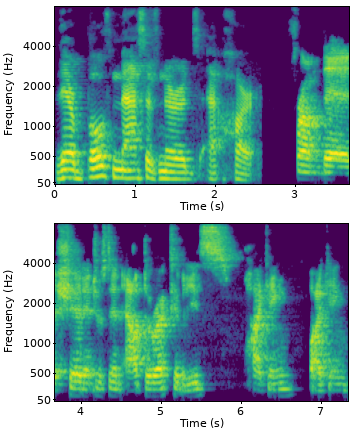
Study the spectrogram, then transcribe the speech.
They're both massive nerds at heart. From their shared interest in outdoor activities, hiking, biking,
